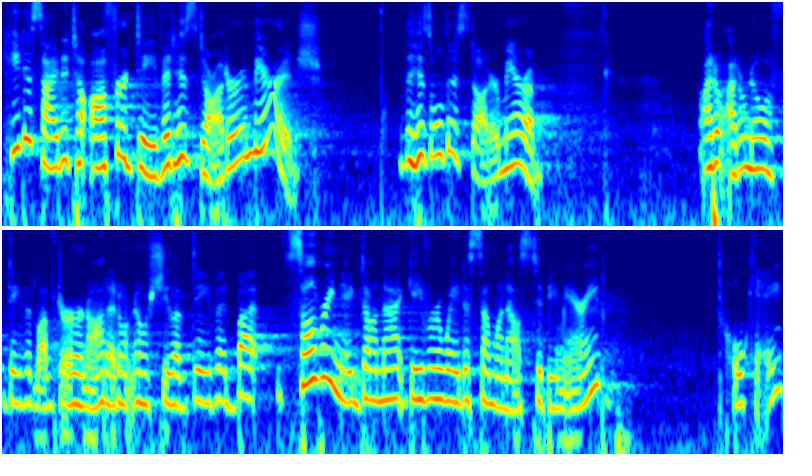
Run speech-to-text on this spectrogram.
he decided to offer David his daughter in marriage, his oldest daughter, Merab. I don't, I don't know if David loved her or not. I don't know if she loved David, but Saul reneged on that, gave her away to someone else to be married. Okay.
